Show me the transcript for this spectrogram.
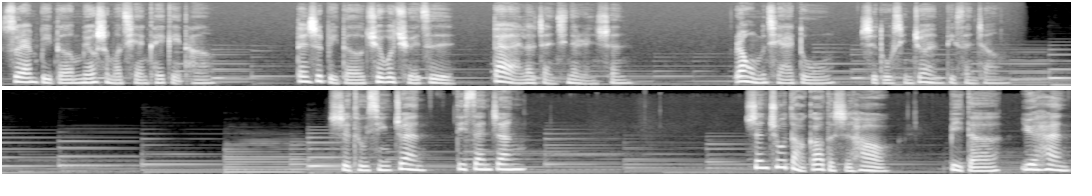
虽然彼得没有什么钱可以给他，但是彼得却为瘸子带来了崭新的人生。让我们起来读《使徒行传》第三章。《使徒行传》第三章，伸出祷告的时候，彼得、约翰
